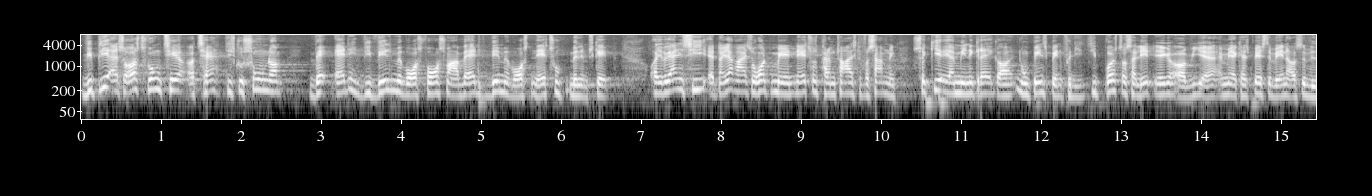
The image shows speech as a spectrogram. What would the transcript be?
Vi bliver altså også tvunget til at tage diskussionen om, hvad er det, vi vil med vores forsvar? Hvad er det, vi vil med vores NATO-medlemskab? Og jeg vil gerne sige, at når jeg rejser rundt med NATO's parlamentariske forsamling, så giver jeg mine grækere nogle benspænd, fordi de bryster sig lidt, ikke? og vi er Amerikas bedste venner osv.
